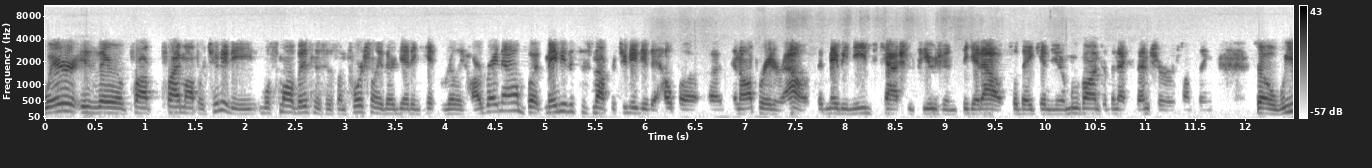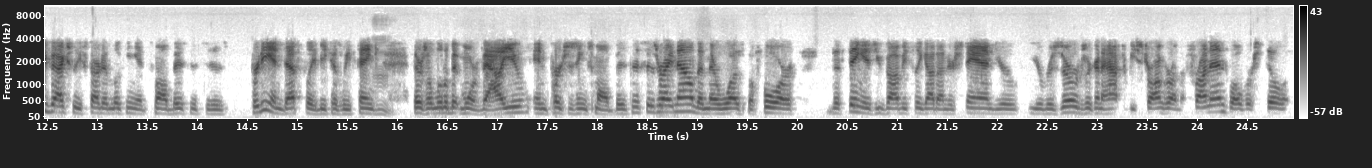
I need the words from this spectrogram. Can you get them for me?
where is there a prime opportunity? Well, small businesses, unfortunately, they're getting hit really hard right now. But maybe this is an opportunity to help a, a, an operator out that maybe needs cash infusion to get out, so they can you know move on to the next venture or something. So we've actually started looking at small businesses pretty in depthly because we think mm. there's a little bit more value in purchasing small businesses right now than there was before. The thing is, you've obviously got to understand your your reserves are going to have to be stronger on the front end while we're still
